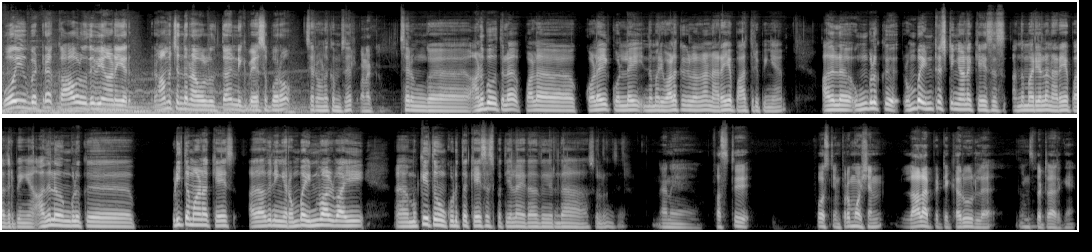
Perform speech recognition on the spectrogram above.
ஓய்வு பெற்ற காவல் உதவி ஆணையர் ராமச்சந்திரன் அவர்களுக்கு தான் இன்றைக்கி பேச போகிறோம் சார் வணக்கம் சார். வணக்கம். சார் உங்கள் அனுபவத்தில் பல கொலை கொள்ளை இந்த மாதிரி வழக்குகள் எல்லாம் நிறைய பார்த்துருப்பீங்க. அதில் உங்களுக்கு ரொம்ப இன்ட்ரெஸ்டிங்கான கேசஸ் அந்த மாதிரியெல்லாம் நிறைய பார்த்துருப்பீங்க. அதில் உங்களுக்கு பிடித்தமான கேஸ் அதாவது நீங்கள் ரொம்ப இன்வால்வ் ஆகி முக்கியத்துவம் கொடுத்த கேசஸ் பற்றியெல்லாம் ஏதாவது இருந்தால் சொல்லுங்கள் சார். நான் ஃபஸ்ட்டு போஸ்டிங் ப்ரொமோஷன் லாலாப்பேட்டை கரூரில் இன்ஸ்பெக்டராக இருக்கேன்.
